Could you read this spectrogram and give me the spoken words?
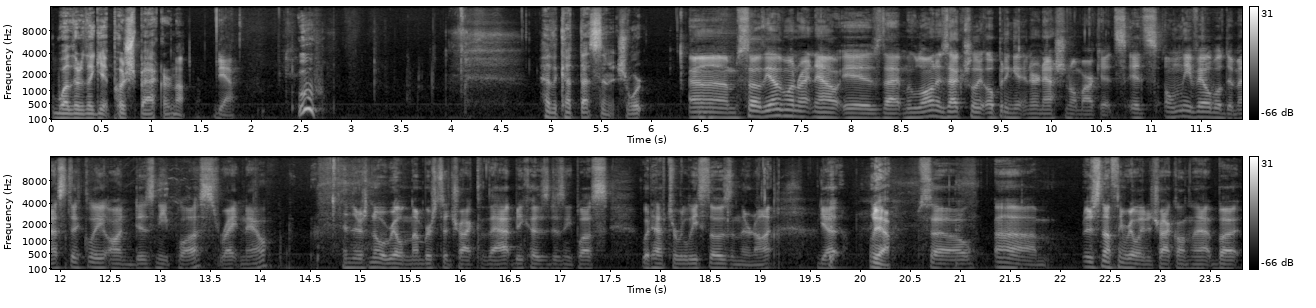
whether they get pushed back or not. Yeah. Ooh. Had to cut that sentence short. Um, so the other one right now is that Mulan is actually opening in international markets. It's only available domestically on Disney Plus right now, and there's no real numbers to track that because Disney Plus would have to release those, and they're not yet. Yeah. So um, there's nothing really to track on that. But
